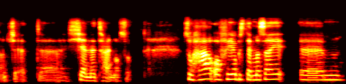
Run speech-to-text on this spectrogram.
kanskje et uh, kjennetegn også. Så her Orfeo bestemmer seg um,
